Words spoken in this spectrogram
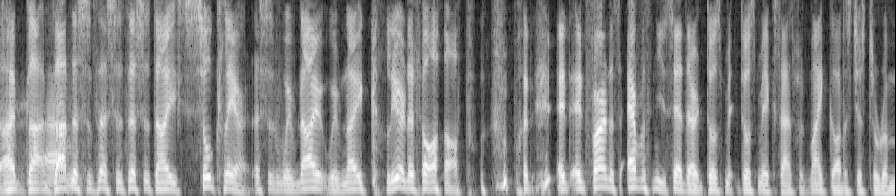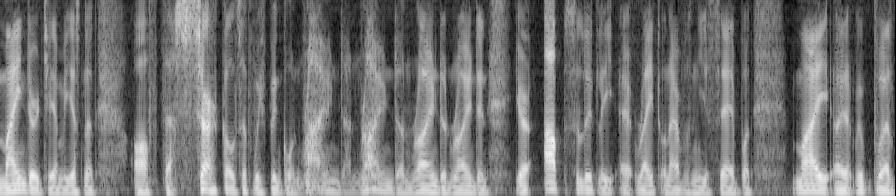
I'm glad, I'm glad um, this is this is this is now so clear. This is we've now we've now cleared it all up. but in, in, fairness, everything you said there does does make sense. But my God, it's just a reminder, Jamie, isn't it, of the circles that we've been going round and round and round and round. And you're absolutely uh, right on everything you say. But my uh, well,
